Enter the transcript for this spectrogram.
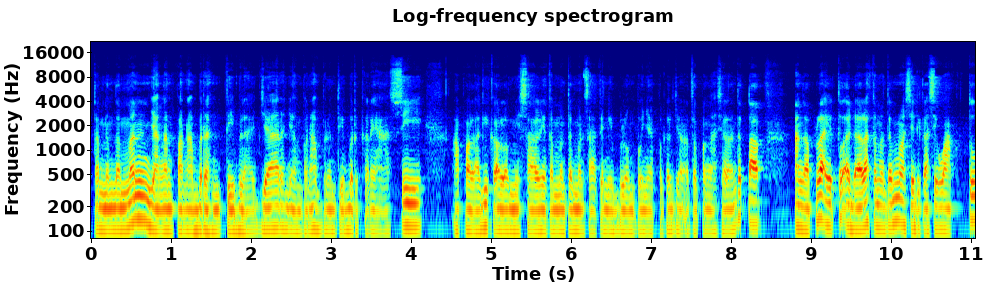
teman-teman jangan pernah berhenti belajar jangan pernah berhenti berkreasi apalagi kalau misalnya teman-teman saat ini belum punya pekerjaan atau penghasilan tetap anggaplah itu adalah teman-teman masih dikasih waktu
